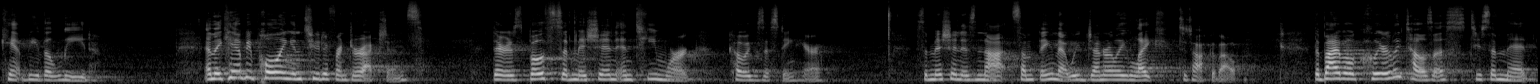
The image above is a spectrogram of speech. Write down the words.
can't be the lead, and they can't be pulling in two different directions. There's both submission and teamwork coexisting here. Submission is not something that we generally like to talk about. The Bible clearly tells us to submit,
